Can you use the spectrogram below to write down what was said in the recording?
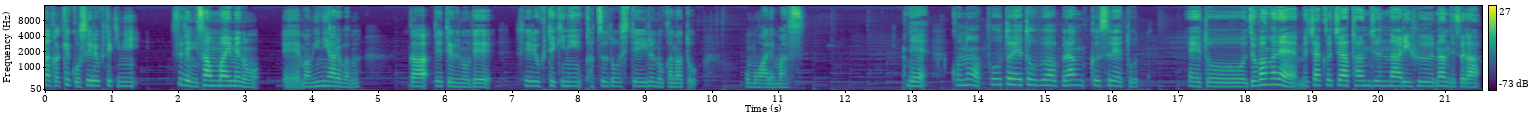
なんか結構精力的にすでに3枚目のえー、まあ、ミニアルバムが出てるので精力的に活動しているのかなと思われます。でこの「ポートレート・オブ・ア・ブランク・スレート」えっ、ー、と序盤がねめちゃくちゃ単純なリフなんですが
